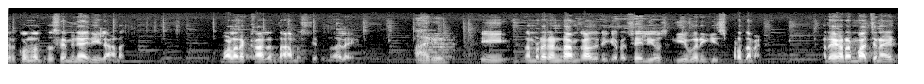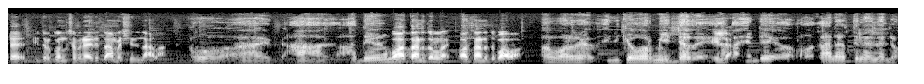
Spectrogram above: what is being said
തൃക്കുന്നത്ത് സെമിനാരിയിലാണ് വളരെ കാലം താമസിച്ചിരുന്നത് അല്ലേ? ഈ നമ്മുടെ രണ്ടാം കാതോലിക്ക ബസേലിയോസ് ഗീവർഗീസ് പ്രഥമൻ. അദ്ദേഹം റമ്പാച്ചനായിട്ട് ഈ തൃക്കുന്നത്ത് സെമിനാരി താമസിച്ചിരുന്ന ആളാണ് ഓ അദ്ദേഹം വാത്താനത്തുള്ള വാത്താനത്ത് ബാവ. വളരെ എനിക്ക് ഓർമ്മയില്ല ഇല്ല. എന്റെ കാലഘട്ടത്തിലല്ലല്ലോ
